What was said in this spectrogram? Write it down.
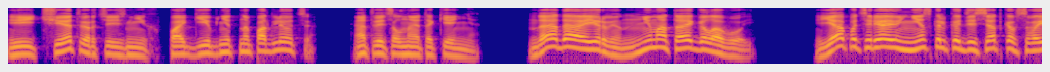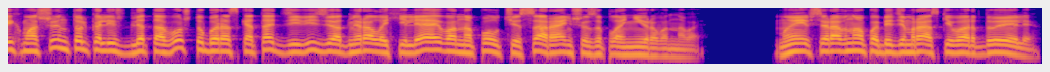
И четверть из них погибнет на подлете, ответил на это Кенни. Да-да, Ирвин, не мотай головой. Я потеряю несколько десятков своих машин только лишь для того, чтобы раскатать дивизию адмирала Хиляева на полчаса раньше запланированного. Мы все равно победим Раски в арт-дуэли,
